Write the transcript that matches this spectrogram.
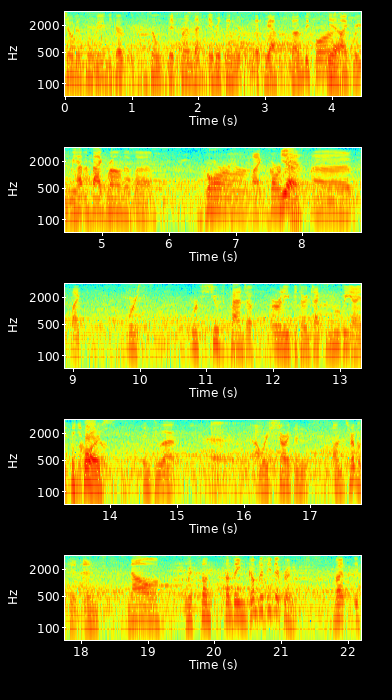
show this movie because it's so different than everything that we have done before. Yeah. Like we, we have a background of uh, gore, like gore Yeah. fest, uh, like we're we're huge fans of early Peter Jackson movie, and I think Of it course. shows into uh, uh, our short and on Turbo Kid, and now with some, something completely different, but it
